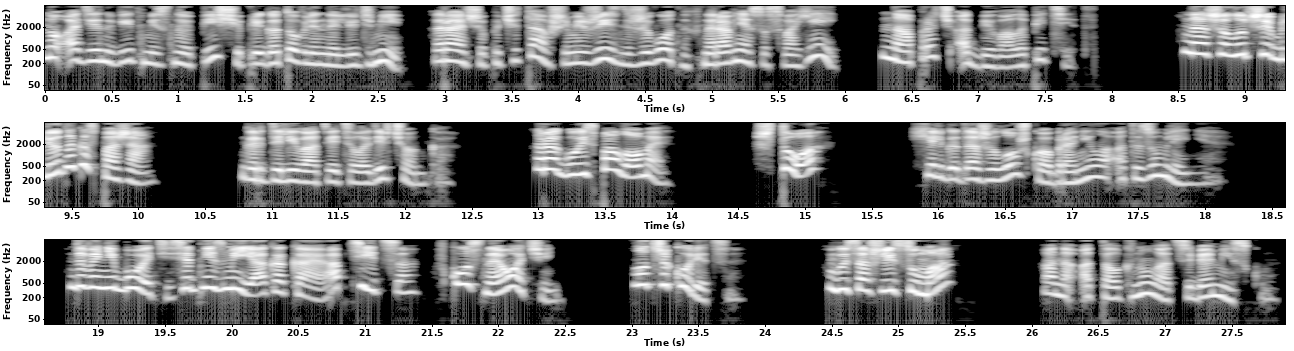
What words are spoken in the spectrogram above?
но один вид мясной пищи, приготовленной людьми, раньше почитавшими жизнь животных наравне со своей, напрочь отбивал аппетит. «Наше лучшее блюдо, госпожа!» — горделиво ответила девчонка. «Рагу из поломы». «Что?» Хельга даже ложку обронила от изумления. «Да вы не бойтесь, это не змея какая, а птица. Вкусная очень. Лучше курицы». «Вы сошли с ума?» Она оттолкнула от себя миску.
